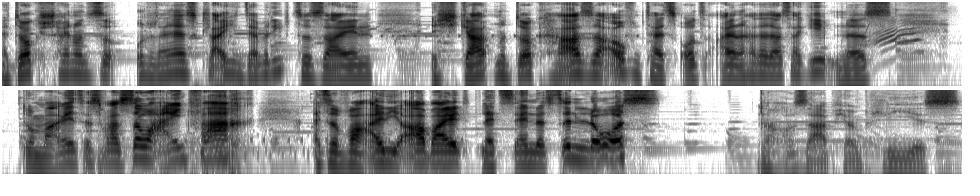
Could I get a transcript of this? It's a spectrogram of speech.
Herr Doc scheint uns unter seinesgleichen sehr beliebt zu sein. Ich gab nur Doc Hase Aufenthaltsort ein und hatte das Ergebnis. Du meinst, es war so einfach? Also war all die Arbeit letztendlich sinnlos? Oh, Sapion, please.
